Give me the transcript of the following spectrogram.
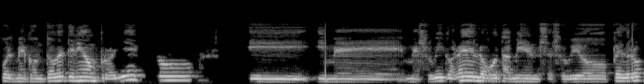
pues me contó que tenía un proyecto, y, y me, me, subí con él, luego también se subió Pedro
